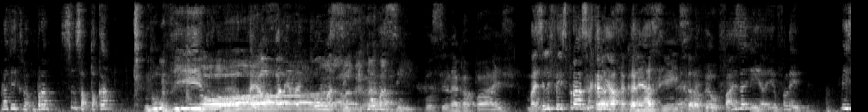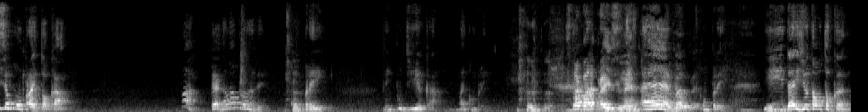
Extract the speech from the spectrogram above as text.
pra que que você vai comprar? Você não sabe tocar? Duvido. Nossa. Aí eu falei, mas como assim? Como assim? Você não é capaz. Mas ele fez pra sacanear. Pra sacanear né? sim, É, ela, viu, faz aí. Aí eu falei, e se eu comprar e tocar? Ah, pega lá pra ver. Comprei. Nem podia, cara, mas comprei. Você trabalha pra isso, né? É, eu comprei. E 10 dias eu tava tocando.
